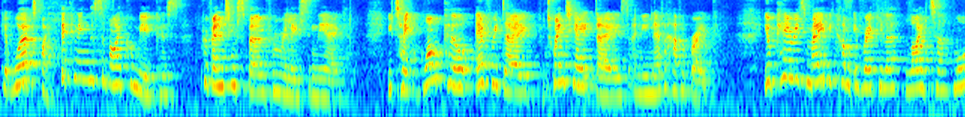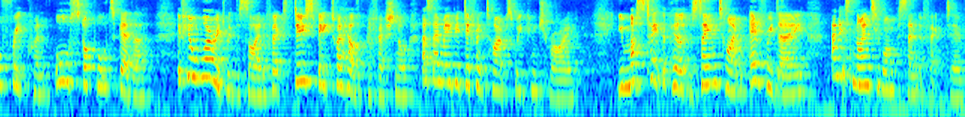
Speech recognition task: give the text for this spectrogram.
It works by thickening the cervical mucus, preventing sperm from releasing the egg. You take one pill every day for 28 days and you never have a break. Your periods may become irregular, lighter, more frequent, or stop altogether. If you're worried with the side effects, do speak to a health professional as there may be different types we can try. You must take the pill at the same time every day and it's 91% effective.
